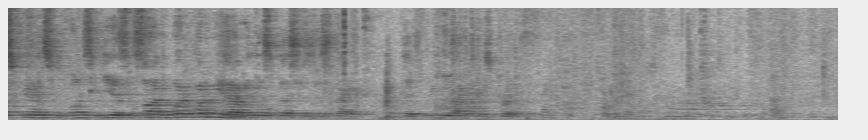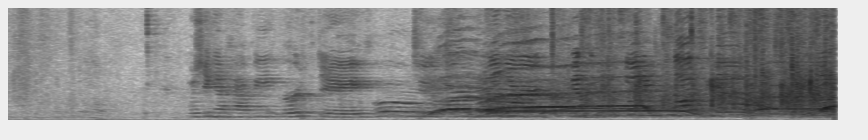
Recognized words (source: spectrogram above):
experience once a year. So, what, what do we have in this message this night that you would like to express? Wishing a happy Earth Day to our brother, Mr. Hassan Claudia.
